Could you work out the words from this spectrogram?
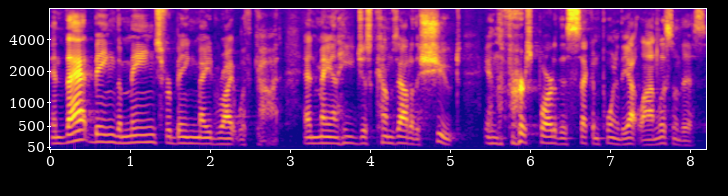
and that being the means for being made right with God. And man, he just comes out of the chute in the first part of this second point of the outline. Listen to this.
